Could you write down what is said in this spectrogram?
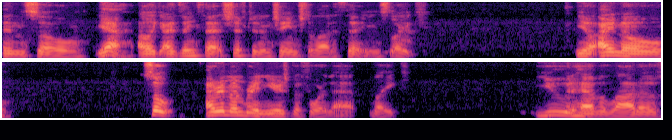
And so, yeah, I like I think that shifted and changed a lot of things. Like, you know, I know. So I remember in years before that, like, you would have a lot of,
